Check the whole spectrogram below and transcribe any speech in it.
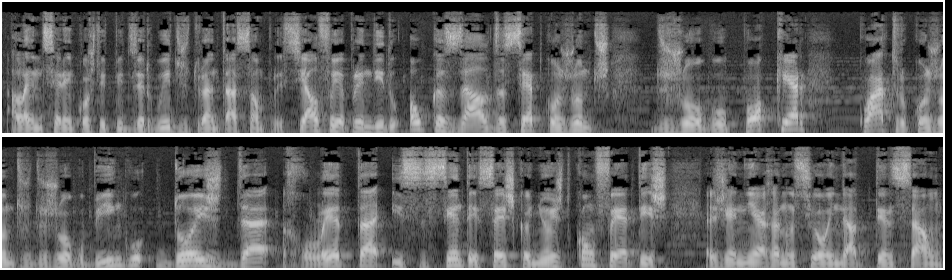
Além de serem constituídos arguídos durante a ação policial, foi apreendido ao casal 17 conjuntos de jogo póquer quatro conjuntos do jogo bingo, dois da roleta e 66 canhões de confetes. A GNR anunciou ainda a detenção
